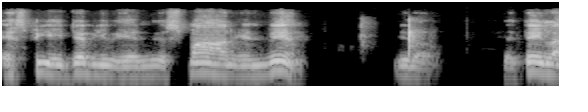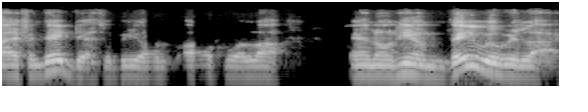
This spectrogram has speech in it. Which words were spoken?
S-P-A-W-N, will spawn in them, you know, that their life and their death will be on, all for Allah. And on him they will rely.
